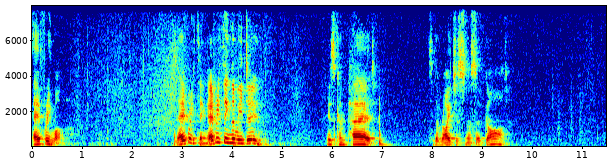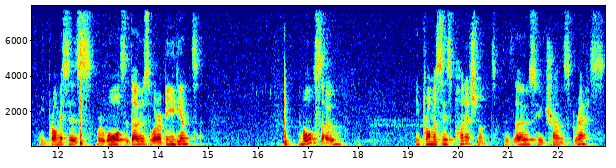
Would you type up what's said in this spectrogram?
everyone. And everything, everything that we do is compared to the righteousness of God. He promises rewards to those who are obedient, and also he promises punishment to those who transgress.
